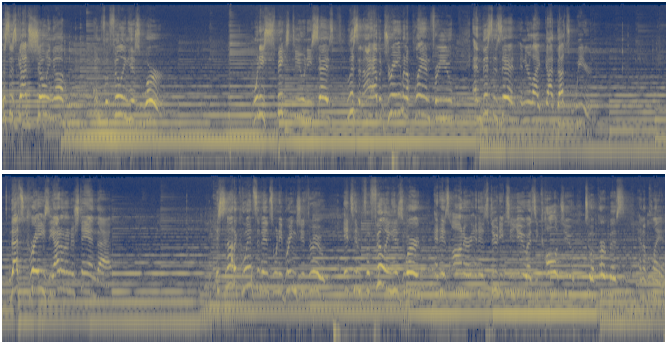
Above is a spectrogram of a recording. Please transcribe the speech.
This is God showing up and fulfilling His word. When He speaks to you and He says, Listen, I have a dream and a plan for you, and this is it. And you're like, God, that's weird. That's crazy. I don't understand that. It's not a coincidence when He brings you through. It's Him fulfilling His word and His honor and His duty to you as He called you to a purpose and a plan.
